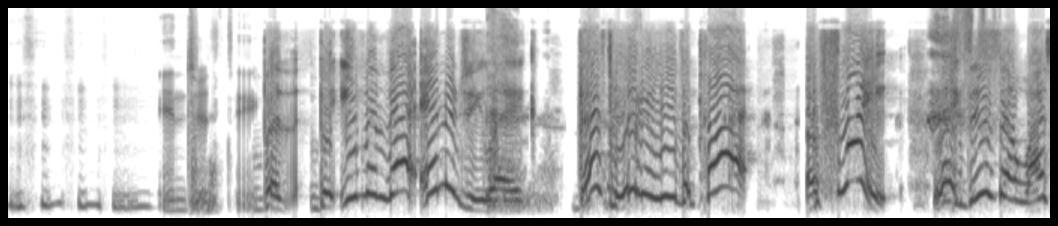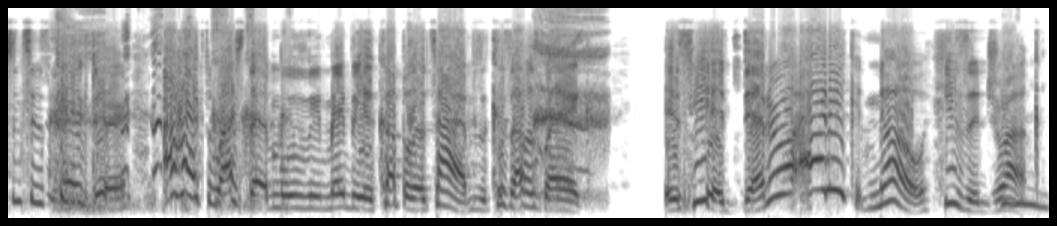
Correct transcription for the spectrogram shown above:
Interesting. But but even that energy, like that's literally the plot of Flight. Like Denzel Washington's character, I had to watch that movie maybe a couple of times because I was like, is he a general addict? No, he's a drunk. Mm.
